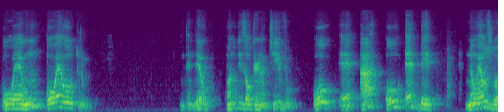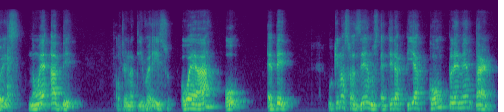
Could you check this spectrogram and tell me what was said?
Ou é um ou é outro. Entendeu? Quando diz alternativo, ou é A ou é B. Não é os dois. Não é AB. Alternativo é isso. Ou é A ou é B. O que nós fazemos é terapia complementar.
